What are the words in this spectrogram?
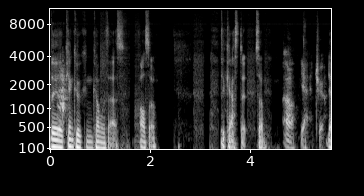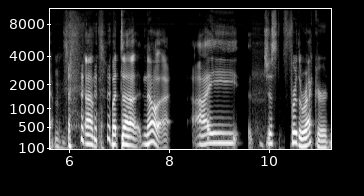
the Kenku can come with us also to cast it. So Oh, yeah, true. um, but uh, no, I, I just for the record,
